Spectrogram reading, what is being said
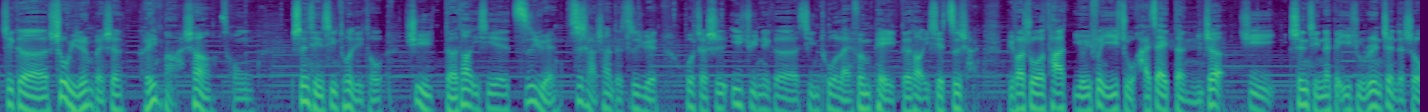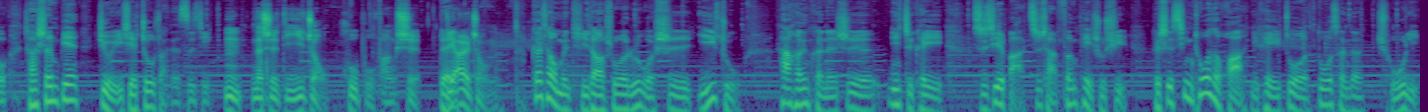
这个受益人本身可以马上从。生前信托里头去得到一些资源，资产上的资源，或者是依据那个信托来分配得到一些资产。比方说，他有一份遗嘱还在等着去申请那个遗嘱认证的时候，他身边就有一些周转的资金。嗯，那是第一种互补方式。第二种呢？刚才我们提到说，如果是遗嘱。它很可能是你只可以直接把资产分配出去，可是信托的话，你可以做多层的处理。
